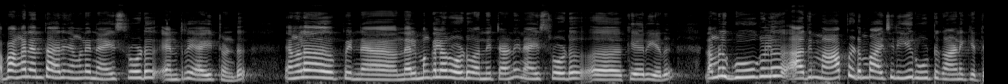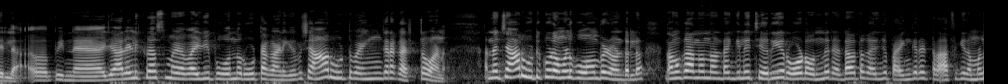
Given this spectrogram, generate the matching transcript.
അപ്പോൾ അങ്ങനെ എന്തായാലും ഞങ്ങൾ നൈസ് റോഡ് എൻട്രി ആയിട്ടുണ്ട്. ഞങ്ങൾ പിന്നെ നെൽമംഗല റോഡ് വന്നിട്ടാണ് നൈസ് റോഡ് കയറിയത് നമ്മൾ ഗൂഗിൾ ആദ്യം മാപ്പ് ഇടുമ്പോൾ ആക്ച്വലി ഈ റൂട്ട് കാണിക്കത്തില്ല. പിന്നെ ജാലളി ക്രോസ് വഴി പോകുന്ന റൂട്ടാണ് കാണിക്കുന്നത്. പക്ഷേ ആ റൂട്ട് ഭയങ്കര കഷ്ടമാണ്. എന്ന് വെച്ചാൽ ആ റൂട്ടിൽ കൂടെ നമ്മൾ പോകുമ്പോഴുണ്ടല്ലോ. നമുക്കാണെന്നുണ്ടെങ്കിൽ ചെറിയ റോഡ് ഒന്ന് രണ്ടാമത്തെ കഴിഞ്ഞ് ഭയങ്കര ട്രാഫിക് നമ്മൾ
